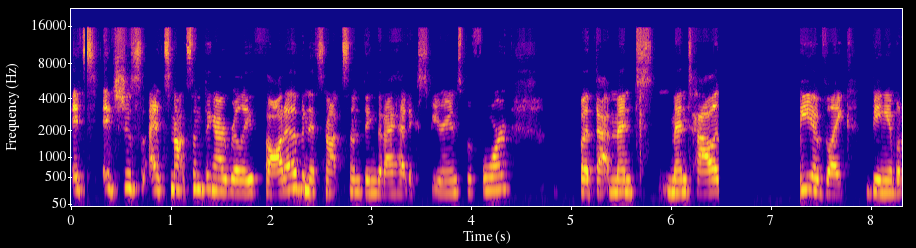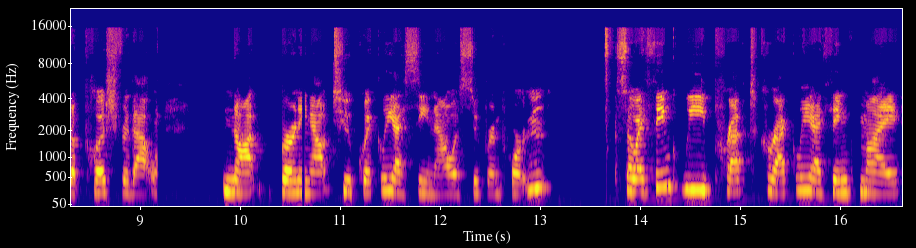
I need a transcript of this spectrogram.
it's it's just it's not something I really thought of, and it's not something that I had experienced before. But that meant mentality of like being able to push for that, not burning out too quickly, I see now is super important. So I think we prepped correctly. I think my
